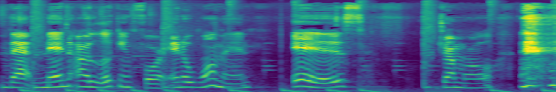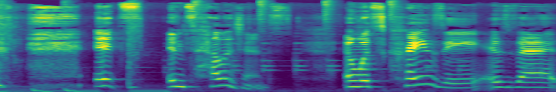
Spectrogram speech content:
that men are looking for in a woman is drumroll, it's intelligence. And what's crazy is that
